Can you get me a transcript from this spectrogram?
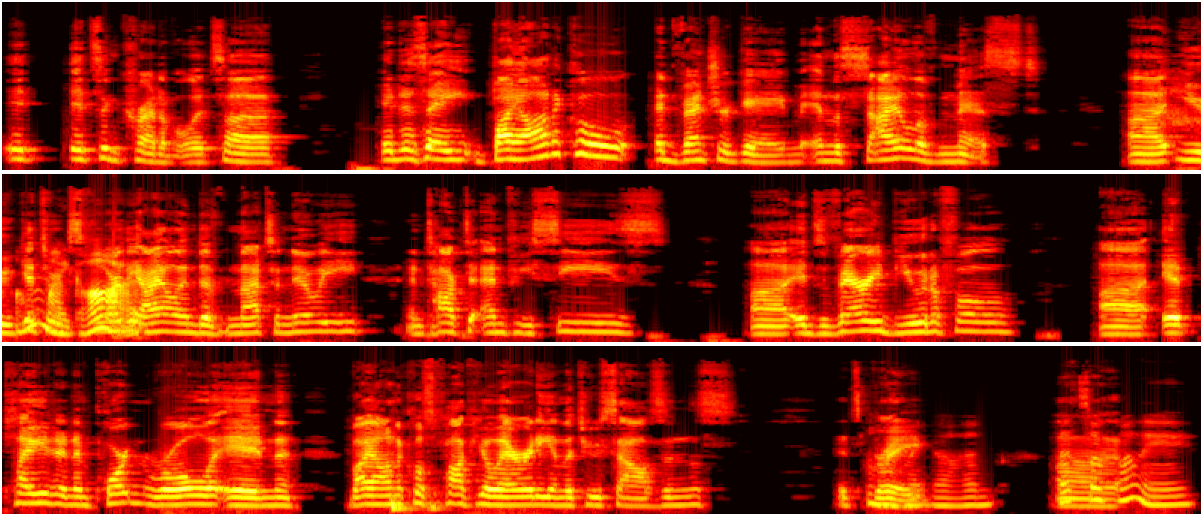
it it's incredible. It's a it is a bionicle adventure game in the style of Myst. Uh, you get Oh to explore God. the island of Mata Nui and talk to NPCs. Uh, it's very beautiful. Uh, it played an important role in Bionicle's popularity in the 2000s. It's great. Oh my god. That's so Uh, funny.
